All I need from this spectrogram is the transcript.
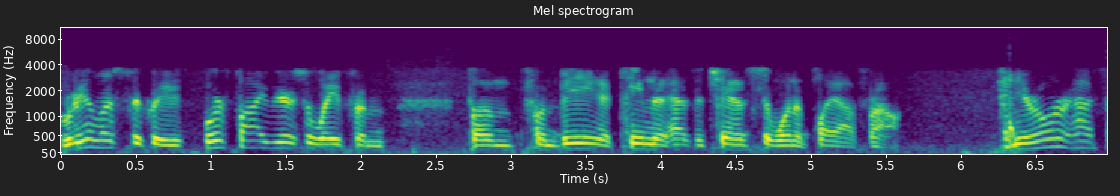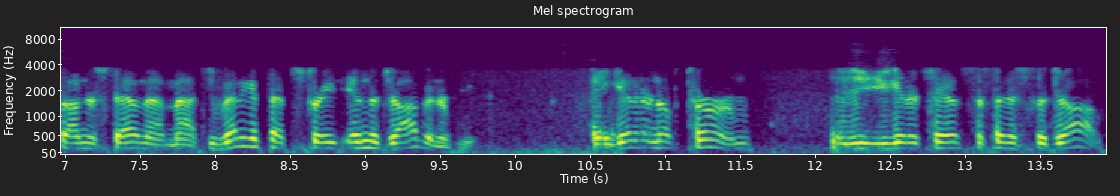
realistically, we're five years away from from from being a team that has a chance to win a playoff round. And your owner has to understand that, Matt. You've got to get that straight in the job interview and get enough term that you- you get a chance to finish the job.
